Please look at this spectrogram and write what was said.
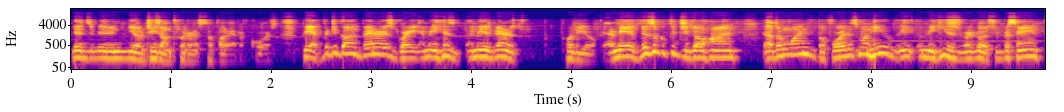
It's been, you know, teased on Twitter and stuff like that, of course. But yeah, Future banner is great. I mean, his, I mean, his banner is pretty okay. I mean, physical Future Gohan, the other one before this one, he, he I mean, he's just regular Super Saiyan.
